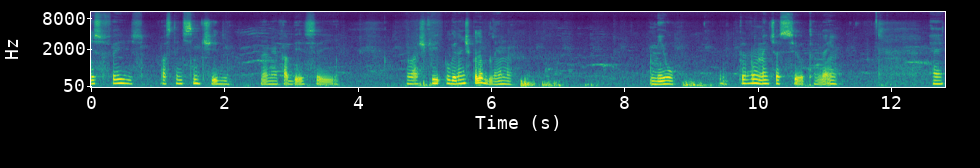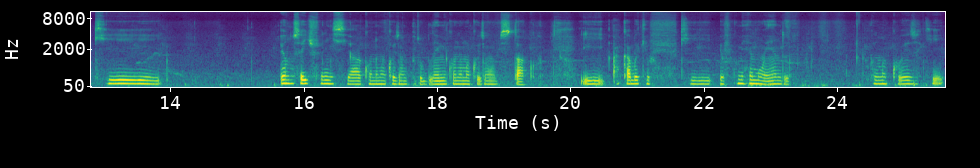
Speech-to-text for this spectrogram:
isso fez bastante sentido na minha cabeça e eu acho que o grande problema meu, provavelmente é seu também, é que eu não sei diferenciar quando uma coisa é um problema e quando uma coisa é um obstáculo. E acaba que eu, que eu fico me remoendo por uma coisa que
